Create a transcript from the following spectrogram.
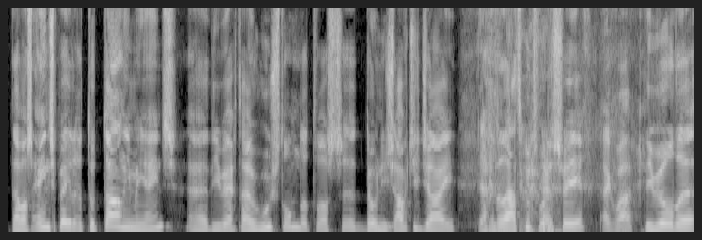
Daar was één speler het totaal niet mee eens. Uh, die werd daar woest om. Dat was uh, Donis Avcijai. Ja. Inderdaad goed voor de sfeer. Echt waar? Die wilde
